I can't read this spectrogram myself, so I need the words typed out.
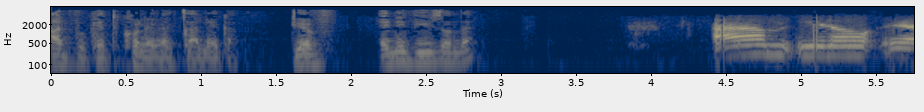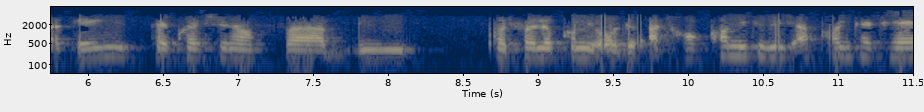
Advocate Kholeka Gcaleka. Do you have any views on that? Um, you know, again, it's a question of uh, the portfolio committee or the ad hoc committee which appointed her,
